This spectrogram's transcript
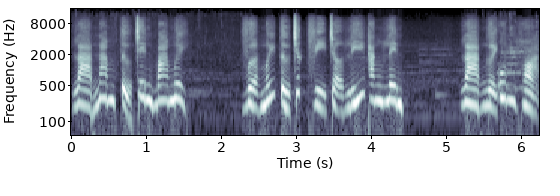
Là nam tử trên ba mươi. Vừa mới từ chức vị trợ lý thăng lên. Là người ôn hòa.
